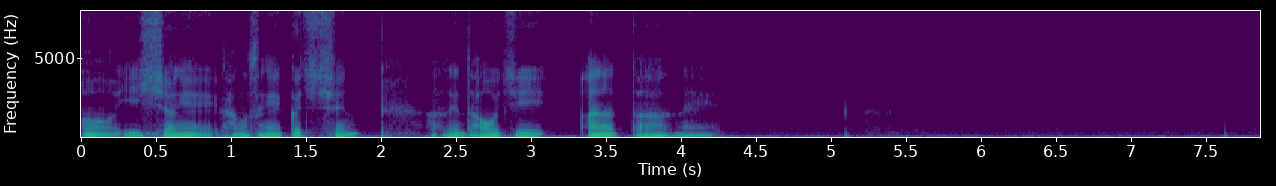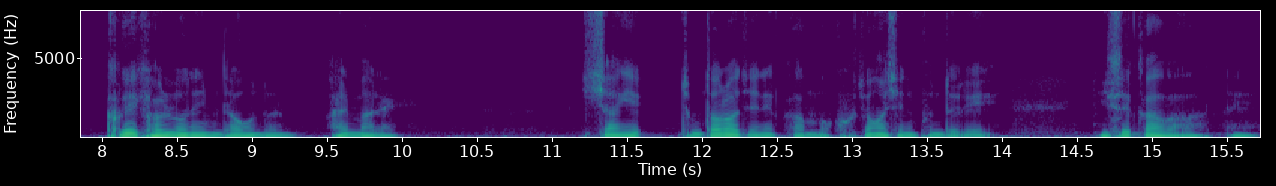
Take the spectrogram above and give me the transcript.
어, 이 시장의 상승의 끝은 아직 나오지 않았다. 네. 그게 결론입니다. 오늘 할 말에 시장이 좀 떨어지니까 뭐 걱정하시는 분들이 있을까봐. 네.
